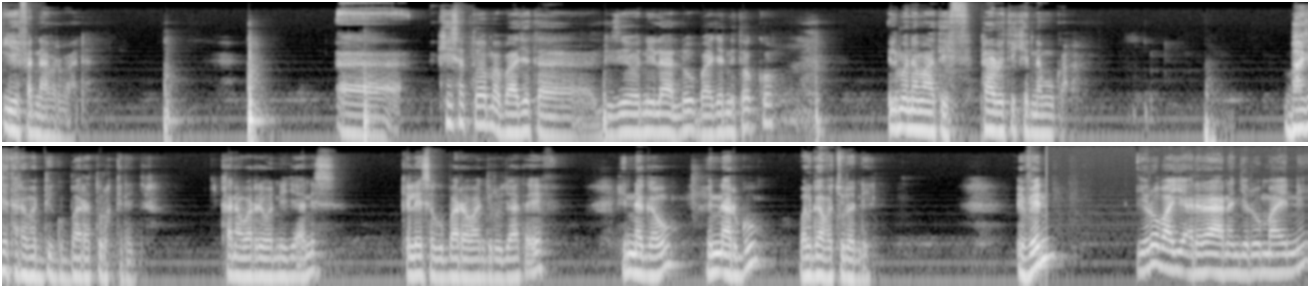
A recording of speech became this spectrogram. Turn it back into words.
xiyyeeffannaa barbaada. Keessattuu amma baajata gizee wanni ilaallu baajanni tokko ilma namaatiif piraayoritii kennamuu qaba. Baajata ramaddii gubbaa irratti rakkina jira. Kana warri wanni jedhanis qilleensa gubbaarra waan jiru jaa ta'eef hin dhaga'u hin argu wal gaafachuu dandeenya. Even yeroo baay'ee adaraa nan jedhuummaa inni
